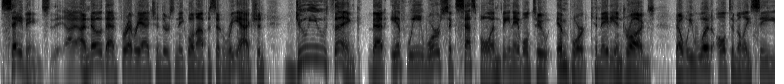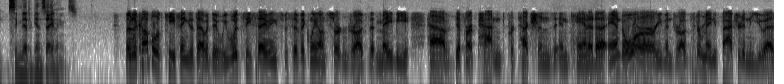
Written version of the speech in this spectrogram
savings. I, I know that for every action, there's an equal and opposite reaction. Do you think that if we were successful in being able to import Canadian drugs, that we would ultimately see significant savings? There's a couple of key things that that would do. We would see savings specifically on certain drugs that maybe have different patent protections in Canada and or even drugs that are manufactured in the U.S.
